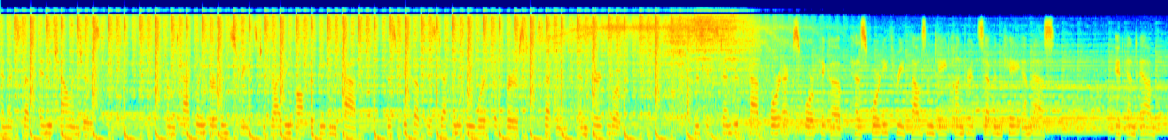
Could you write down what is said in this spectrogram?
and accept any challenges. From tackling urban streets to driving off the beaten path, this pickup is definitely worth the first, second, and third look. This extended cab 4x4 pickup has 43,807 kms. It and M,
